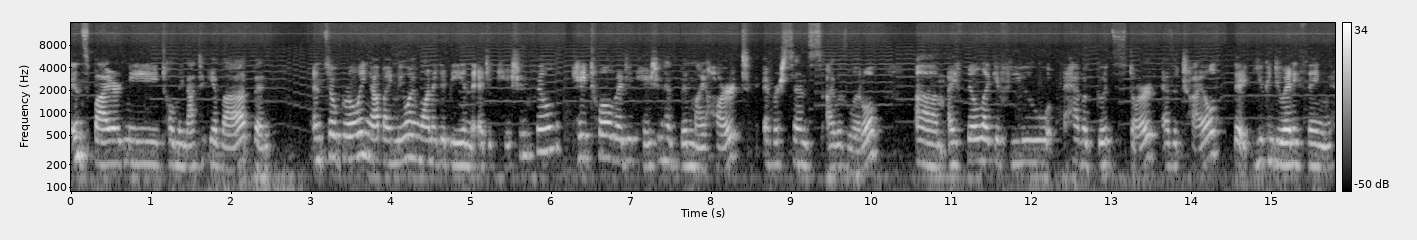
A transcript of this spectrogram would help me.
inspired me, told me not to give up, and and so growing up, I knew I wanted to be in the education field. K 12 education has been my heart ever since I was little. Um, I feel like if you have a good start as a child, that you can do anything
